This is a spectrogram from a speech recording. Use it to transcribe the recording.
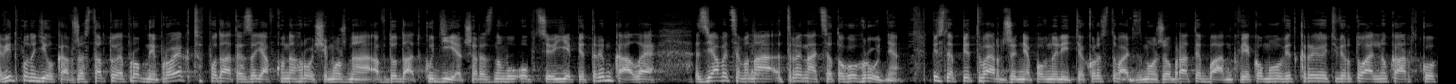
Від понеділка вже стартує пробний проект. Подати заявку на гроші можна в додатку Дія через нову опцію є підтримка, але з'явиться вона 13 грудня. Після підтвердження повноліття користувач зможе обрати банк, в якому відкриють віртуальну картку.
